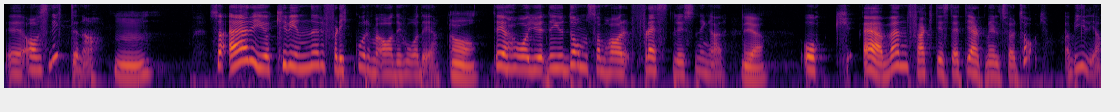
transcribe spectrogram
eh, Mm. Så är det ju kvinnor, flickor med ADHD. Ja, Det, har ju, det är ju de som har flest lyssningar. ja. Och även faktiskt ett hjälpmedelsföretag, Abilia,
